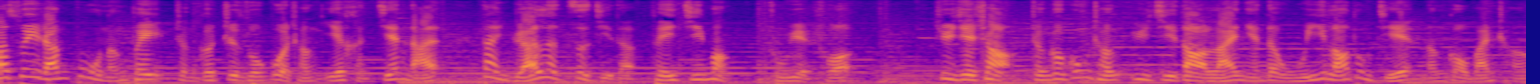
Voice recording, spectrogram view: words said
它虽然不能飞，整个制作过程也很艰难，但圆了自己的飞机梦。朱越说：“据介绍，整个工程预计到来年的五一劳动节能够完成，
